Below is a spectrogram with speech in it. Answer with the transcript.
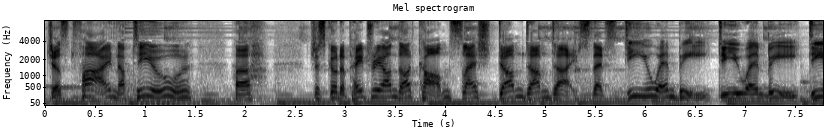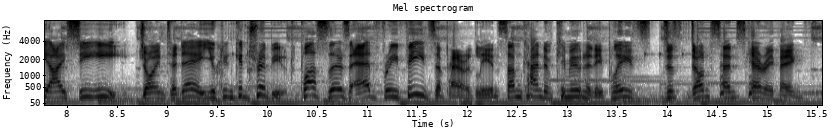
just fine. Up to you. Uh, just go to patreon.com slash dumbdumbdice. That's D-U-M-B, D-U-M-B, D-I-C-E. Join today, you can contribute. Plus, there's ad-free feeds, apparently, in some kind of community. Please, just don't send scary things.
